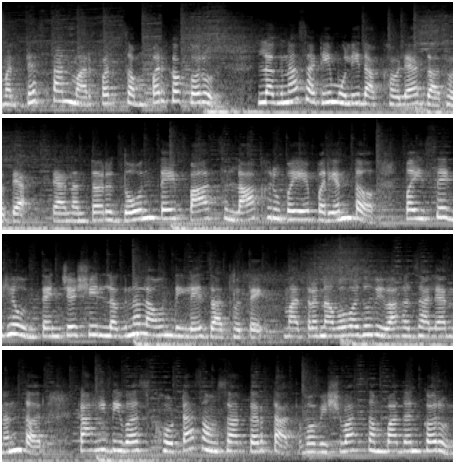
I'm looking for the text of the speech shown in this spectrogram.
मध्यस्थांमार्फत संपर्क करून लग्नासाठी मुली दाखवल्या जात होत्या. त्यानंतर दोन ते पाच लाख रुपयेपर्यंत पैसे घेऊन त्यांच्याशी लग्न लावून दिले जात होते. मात्र नववधू विवाह झाल्यानंतर काही दिवस खोटा संसार करतात व विश्वास संपादन करून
